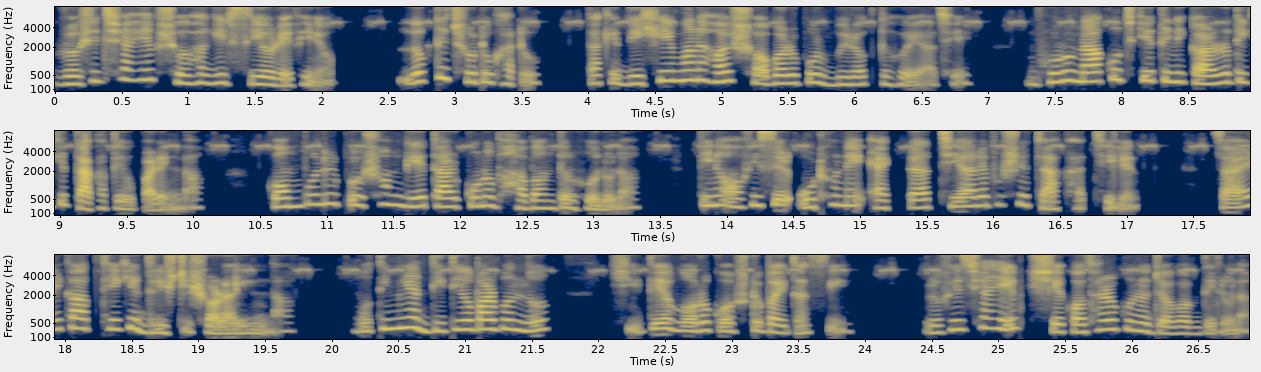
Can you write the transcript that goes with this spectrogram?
রশিদ সাহেব সোহাগীর সিও রেভিনিউ। লোকটি ছোটখাটো তাকে দেখেই মনে হয় সবার উপর বিরক্ত হয়ে আছে। ভুরু না কুচকে তিনি কারোর দিকে তাকাতেও পারেন না। কম্বলের প্রসঙ্গে তার কোনো ভাবান্তর হলো না। তিনি অফিসের উঠোনে একটা চেয়ারে বসে চা খাচ্ছিলেন। চায়ের কাপ থেকে দৃষ্টি সরালেন না। মতি মিয়া দ্বিতীয়বার বলল, শীতে বড় কষ্ট পাইতাছি। রফিজ সাহেব সে কথারও কোনো জবাব দিল না।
